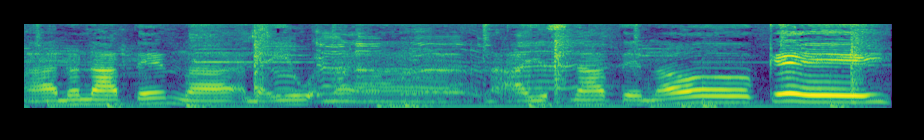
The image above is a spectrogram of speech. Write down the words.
Ano natin, na, na, na, naayos natin. Okay.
